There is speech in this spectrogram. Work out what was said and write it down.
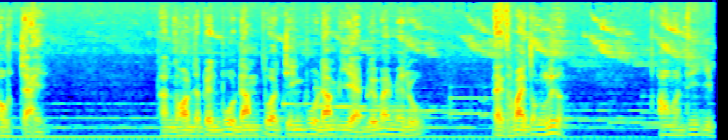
เอาใจ ธนาธรจะเป็นผู้นำตัวจริง ผู้นำเอียบหรือไม่ไม่รู้ แต่ทำไมต้องเลือก เอาวันที่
